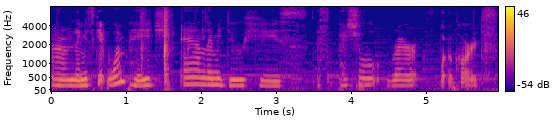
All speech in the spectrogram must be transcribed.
And let me skip one page and let me do his special rare photo cards.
